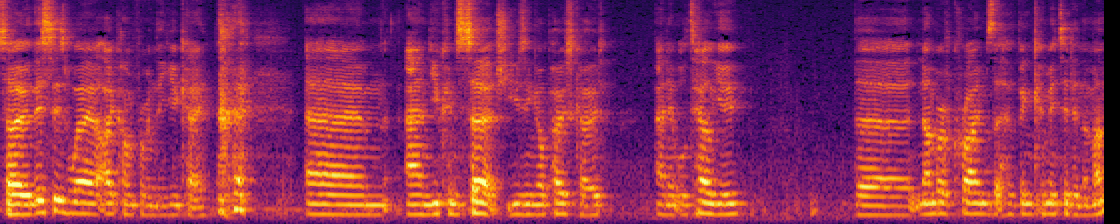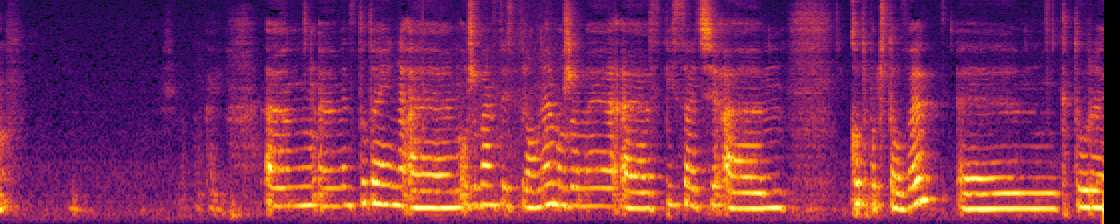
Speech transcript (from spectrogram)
So, this is where I come from in the UK. um, and you can search using your postcode, and it will tell you the number of crimes that have been committed in the month. Em, um, e, Więc tutaj em, używając tej strony możemy wpisać em, kod pocztowy, który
